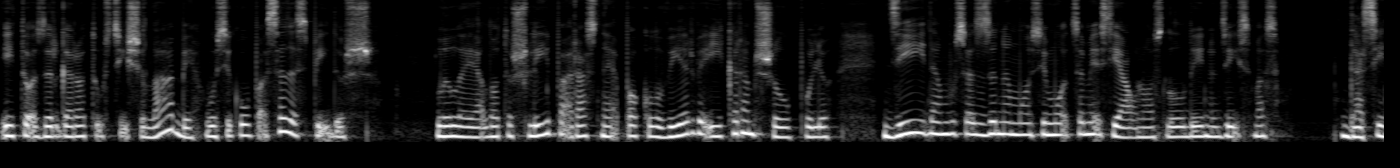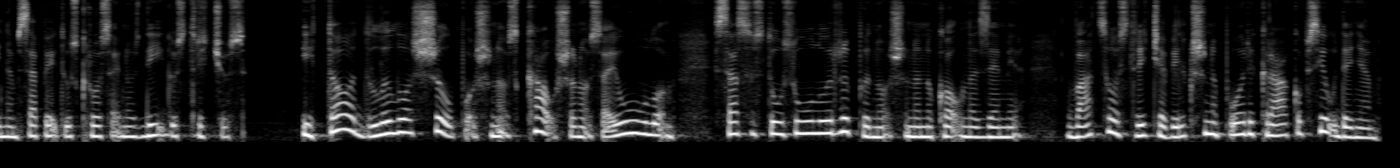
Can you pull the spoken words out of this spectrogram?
Ito zirga rotūstīši labi, visi kūpā sazaspīduši. Lilējā lotu šlīpā rasnē pokulu virve īkaram šūpuļu, dzīdam visas zinamos un mocamies jaunos luldīnu dzīsmas, dasīnam sapēt uz krosainos dīgus tričus. I tad lilos šūpošanos, kaušanos ai ūlom, sasastūs ūlu ripinošana no kolna zemē, Vaco striča vilkšana pori krākops ūdeņam,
